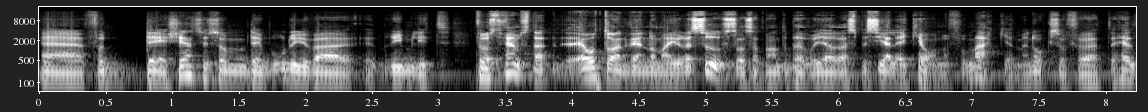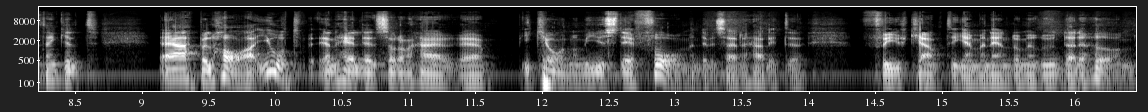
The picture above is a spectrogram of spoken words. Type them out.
Eh, för det känns ju som det borde ju vara rimligt. Först och främst återanvänder man ju resurser så att man inte behöver göra speciella ikoner för Macen. Men också för att helt enkelt eh, Apple har gjort en hel del sådana här eh, ikoner med just det formen. Det vill säga det här lite fyrkantiga men ändå med rundade hörn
